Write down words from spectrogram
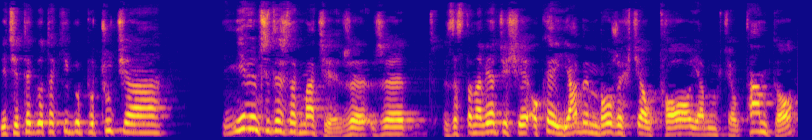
wiecie, tego takiego poczucia, nie wiem, czy też tak macie, że, że zastanawiacie się, ok, ja bym Boże chciał to, ja bym chciał tamto,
